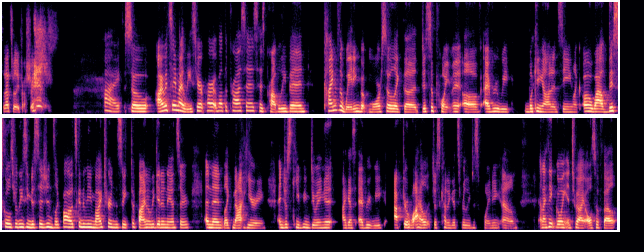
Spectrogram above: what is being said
So that's really frustrating hi. So i would say my least favorite part about the process has probably been kind of the waiting but more so like the disappointment of every week looking on and seeing like oh wow this school's releasing decisions. Like wow it's going to be my turn this week to finally get an answer. And then like not hearing and just keeping doing it i guess every week after a while it just kind of gets really disappointing. Um, and i think going into it i also felt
